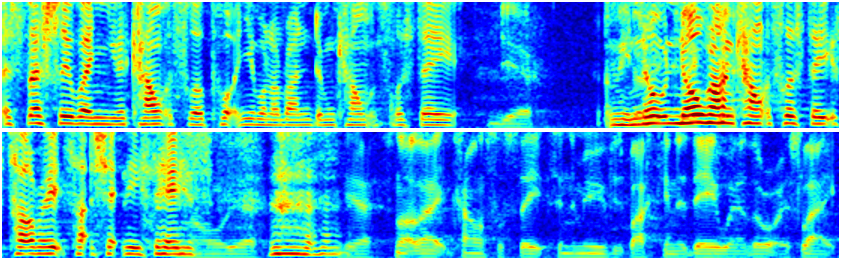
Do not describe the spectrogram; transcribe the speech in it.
Especially when your councillor putting you on a random council estate. Yeah. I mean, no, no one on council estates tolerates that shit these days. Oh yeah, yeah. It's not like council estates in the movies back in the day where they're, it's like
